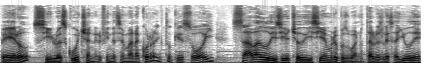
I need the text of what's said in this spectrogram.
Pero si lo escuchan el fin de semana correcto, que es hoy, sábado 18 de diciembre, pues bueno, tal vez les ayude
